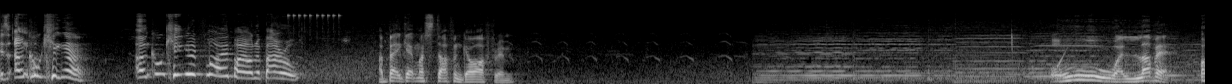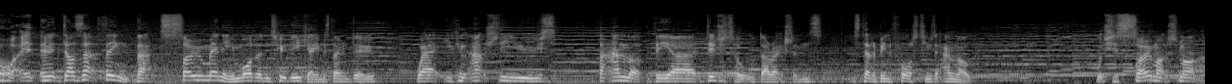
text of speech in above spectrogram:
It's Uncle Kinga! Uncle Kinga flying by on a barrel! I better get my stuff and go after him. Oh, I love it. Oh, it, and it does that thing that so many modern 2D games don't do, where you can actually use the analog, the uh, digital directions instead of being forced to use analog, which is so much smarter.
